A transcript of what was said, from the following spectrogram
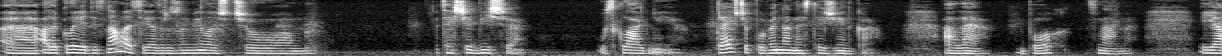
Е, Але коли я дізналася, я зрозуміла, що це ще більше ускладнює те, що повинна нести жінка. Але Бог з нами. Я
